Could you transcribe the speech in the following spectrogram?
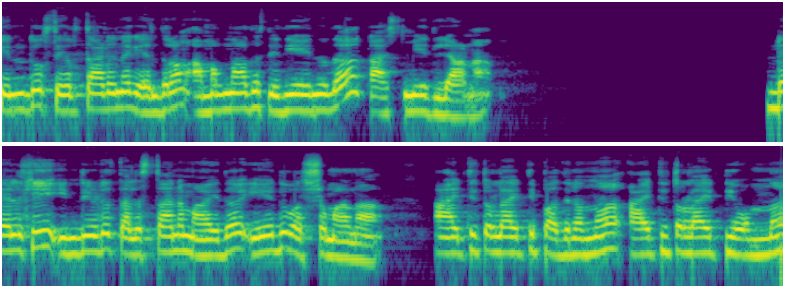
ഹിന്ദു തീർത്ഥാടന കേന്ദ്രം അമർനാഥ് സ്ഥിതി ചെയ്യുന്നത് കാശ്മീരിലാണ്. ഡൽഹി ഇന്ത്യയുടെ തലസ്ഥാനമായത് ഏതു വർഷമാണ്? ആയിരത്തി തൊള്ളായിരത്തി പതിനൊന്ന് ആയിരത്തി തൊള്ളായിരത്തി ഒന്ന്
